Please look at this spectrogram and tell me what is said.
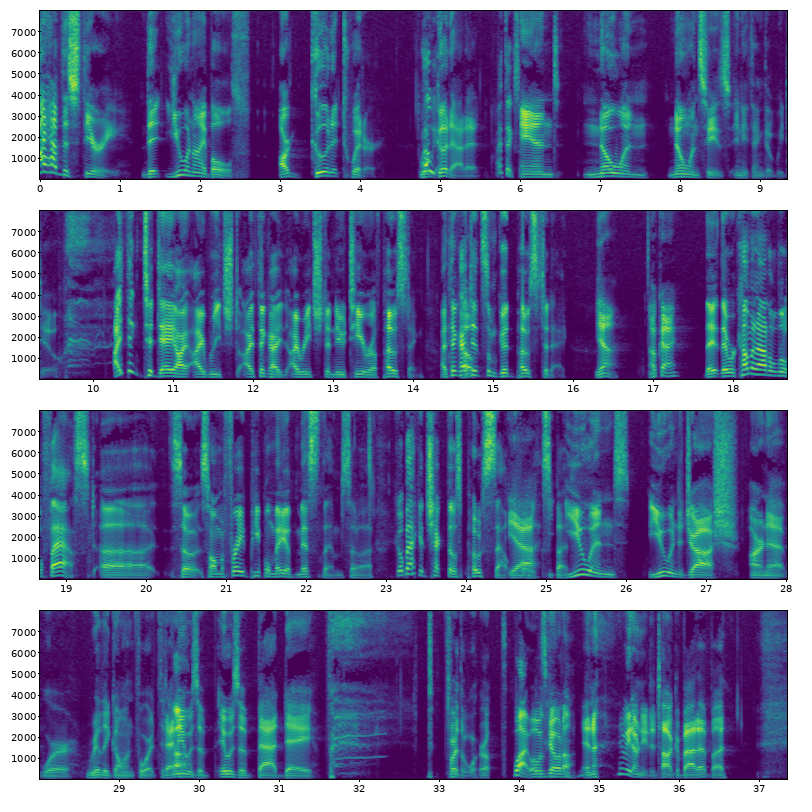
I have this theory that you and I both are good at Twitter. We're Oh, yeah. good at it. I think so. And no one no one sees anything that we do. I think today I, I reached I think I, I reached a new tier of posting. I think I Oh. did some good posts today. yeah. Okay. They they were coming out a little fast, uh, so so I'm afraid people may have missed them. So uh, go back and check those posts out, Yeah. folks. But you and you and Josh Arnett were really going for it today. I mean, Oh. it was a it was a bad day for the world. why? What was going on? And uh, we don't need to talk about it, but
